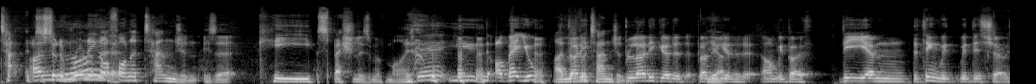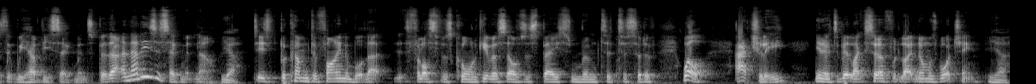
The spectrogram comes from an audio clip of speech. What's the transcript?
Ta- I just sort of running it. off on a tangent is a key specialism of mine. Yeah, you, oh, mate, you're I love bloody, a tangent. bloody good at it. Bloody Yeah. good at it, aren't we both? The um the thing with, with this show is that we have these segments, but that and that is a segment now. Yeah. it's become definable that philosopher's corner. Give ourselves a space and room to, to sort of well, actually, you know, it's a bit like surf like no one's watching. Yeah.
